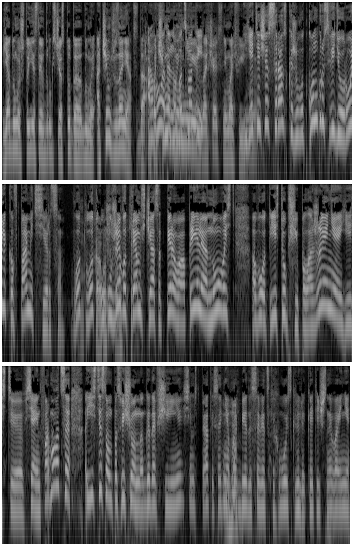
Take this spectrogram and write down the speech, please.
Я думаю, что если вдруг сейчас кто-то думает, а чем же заняться? Да? А, а почему вот оно, бы вот не смотри, начать снимать фильмы? Я тебе сейчас сразу скажу, вот конкурс видеороликов «Память сердца». Вот, вот Хороший уже вот прямо сейчас от 1 апреля новость, вот, есть общие положения, есть э, вся информация. Естественно, он посвящен годовщине, 75-й со дня Мгм. победы советских войск в Великой Отечественной войне.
